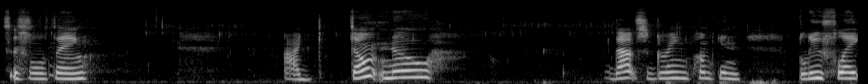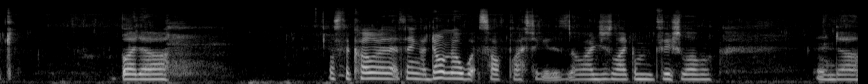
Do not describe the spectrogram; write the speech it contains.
it's this little thing. I don't know. That's green pumpkin blue flake, but uh, what's the color of that thing? I don't know what soft plastic it is though. I just like them. Fish love them. And uh,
